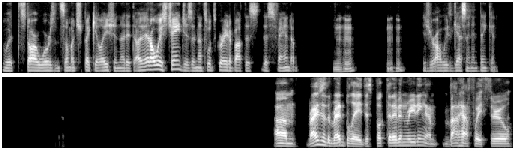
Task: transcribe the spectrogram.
with Star Wars and so much speculation that it it always changes, and that's what's great about this this fandom mm-hmm mm-hmm is you're always guessing and thinking. Um, Rise of the Red Blade, this book that I've been reading, I'm about halfway through,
